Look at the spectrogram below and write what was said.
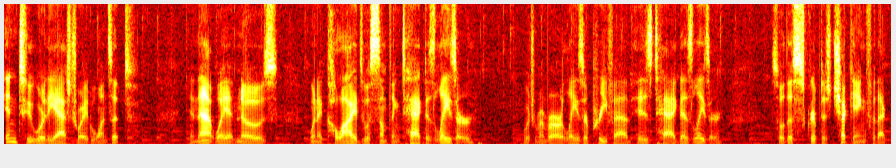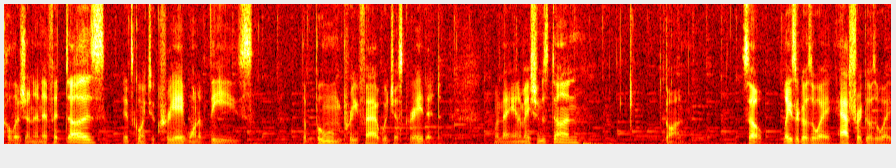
into where the asteroid wants it. And that way it knows when it collides with something tagged as laser, which remember our laser prefab is tagged as laser. So this script is checking for that collision, and if it does, it's going to create one of these, the boom prefab we just created. When that animation is done, gone. So, laser goes away, asteroid goes away,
